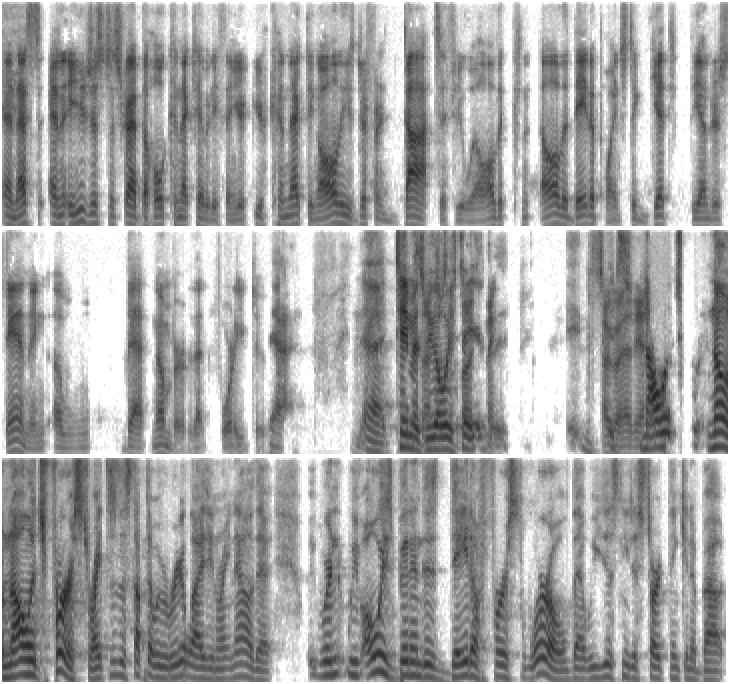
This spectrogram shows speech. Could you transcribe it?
And that's and you just described the whole connectivity thing. You're you're connecting all these different dots, if you will, all the all the data points to get the understanding of that number, that 42. Yeah, uh, Tim, as we always say, it's, Oh, it's ahead, yeah. knowledge no knowledge first right this is the stuff that we're realizing right now that we're we've always been in this data first world that we just need to start thinking about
